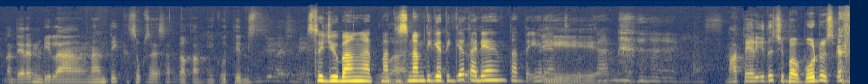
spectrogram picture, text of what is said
Tante Ren bilang nanti kesuksesan bakal ngikutin setuju Cimi? Setuju banget. Matius 633 biasa. tadi yang Tante Irian Iya. sebutkan. materi itu cuma bonus kan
